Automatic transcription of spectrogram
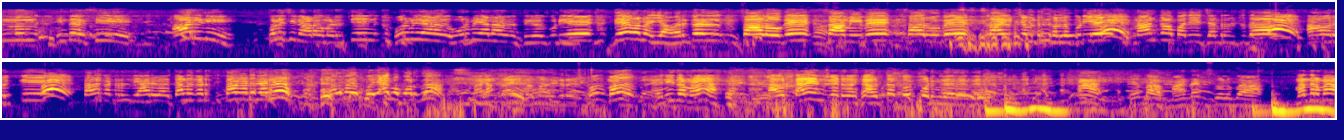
இன்னும் இந்த சி ஆரணி துளசி நாடகம் எடுத்தேன் உரிமையாளர் உரிமையாளர் திகழக்கூடிய தேவன் ஐயா அவர்கள். சாலோகே சாமிவே சாருவே சாயுச்சம் என்று சொல்லக்கூடிய நான்காம் பதவி சென்றுதான் அவருக்கு தலை கட்டுறது யாரு? தலை கட்டு தலை கட்டுறது யாரு? யாருமா போறதா நீதானா? அவர் தலை எங்க கட்டுவாரு அவர் தான் தோப்பு சொல்லுப்பா. மந்திரமா?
